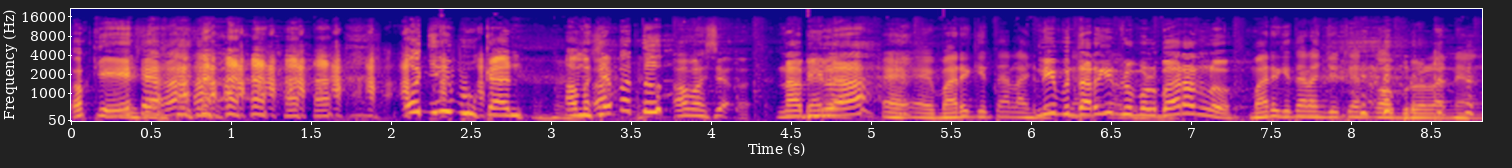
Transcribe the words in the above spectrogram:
Oke. Oh jadi bukan. Sama siapa tuh? Sama siapa? Nabila. Eh, eh, mari kita lanjut. Ini bentar lagi mau lebaran loh. Mari kita lanjutkan ke obrolan yang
